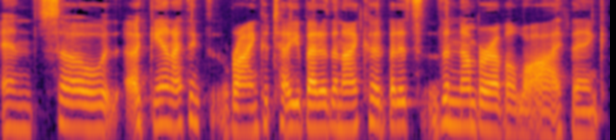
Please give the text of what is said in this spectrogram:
And so, again, I think Brian could tell you better than I could, but it's the number of a law, I think,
